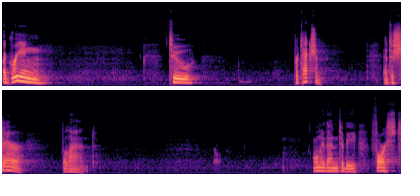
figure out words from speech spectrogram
agreeing to protection and to share the land. Only then to be forced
